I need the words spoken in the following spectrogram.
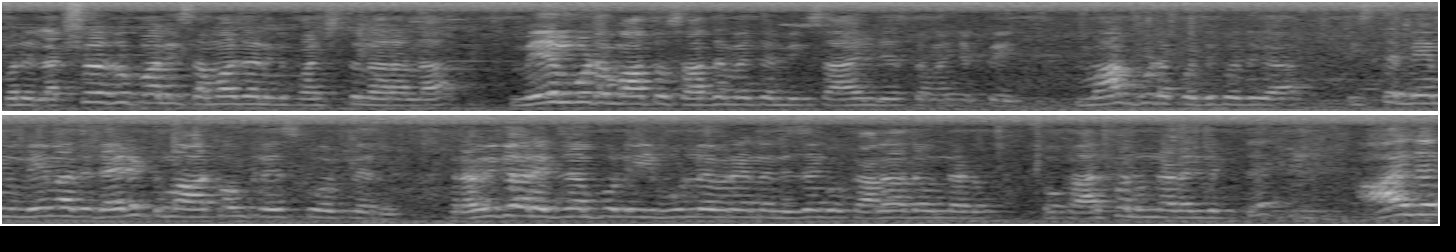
కొన్ని లక్షల రూపాయలు సమాజానికి పంచుతున్నారన్నా మేము కూడా మాతో సాధ్యమైతే మీకు సహాయం చేస్తామని చెప్పి మాకు కూడా కొద్ది కొద్దిగా ఇస్తే మేము మేము అది డైరెక్ట్ మా అకౌంట్లో వేసుకోవట్లేదు. రవి గారు ఎగ్జాంపుల్ ఈ ఊళ్ళో ఎవరైనా నిజంగా ఒక అనాథ ఉన్నాడు ఒక అర్ఫన్ ఉన్నాడని చెప్తే ఆయన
